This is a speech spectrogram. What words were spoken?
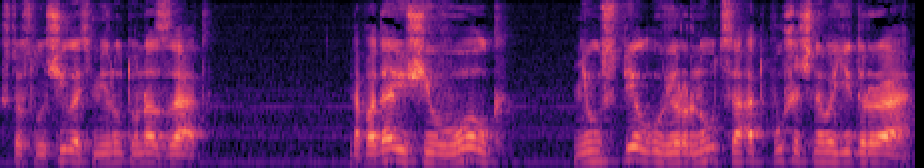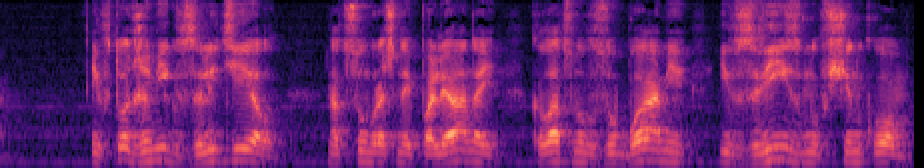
что случилось минуту назад. Нападающий волк не успел увернуться от пушечного ядра – и в тот же миг взлетел над сумрачной поляной, клацнув зубами и взвизгнув щенком.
